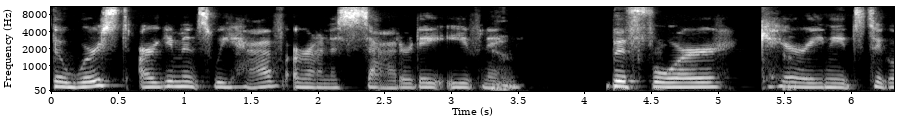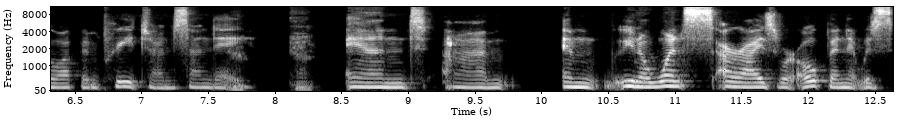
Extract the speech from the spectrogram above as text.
the worst arguments we have are on a Saturday evening. Yeah before Carey needs to go up and preach on Sunday. Yeah. Yeah. And um and you know once our eyes were open it was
